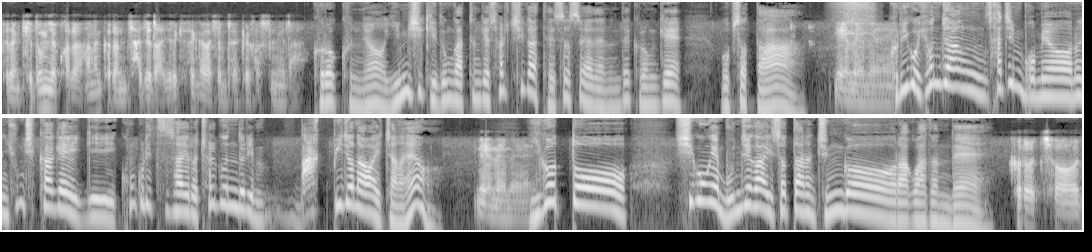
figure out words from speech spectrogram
그런 기둥 역할을 하는 그런 자재다 이렇게 생각하시면 될 것 같습니다. 그렇군요. 임시 기둥 같은 게 설치가 됐었어야 되는데 그런 게 없었다. 네네네. 그리고 현장 사진 보면은 흉측하게 이 콘크리트 사이로 철근들이 막 삐져나와 있잖아요. 네네네. 이것도 시공에 문제가 있었다는 증거라고 하던데. 그렇죠.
